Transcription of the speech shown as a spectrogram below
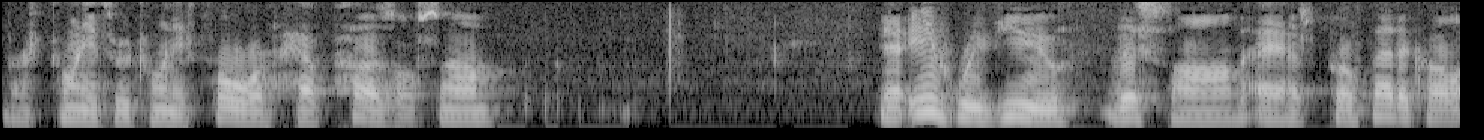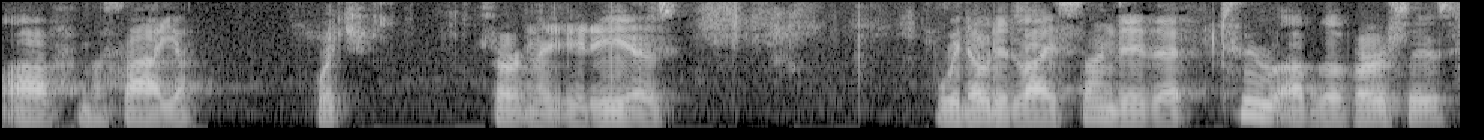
verse 20 through 24, have puzzled some now, if we view this psalm as prophetical of Messiah, which certainly it is, we noted last Sunday that two of the verses,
